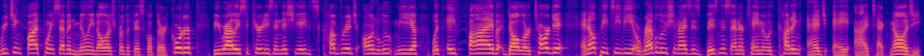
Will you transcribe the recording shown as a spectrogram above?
reaching $5.7 million for the fiscal third quarter. B. Riley Securities initiated coverage on Loop Media with a $5 target, and LPTV revolutionizes business entertainment with cutting edge AI technology.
